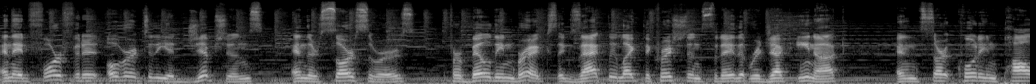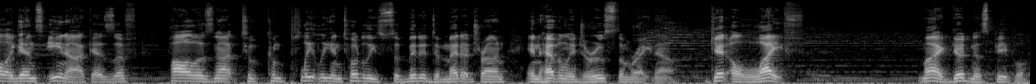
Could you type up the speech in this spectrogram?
And they had forfeited over to the Egyptians and their sorcerers for building bricks, exactly like the Christians today that reject Enoch and start quoting Paul against Enoch as if Paul is not to completely and totally submitted to Metatron in heavenly Jerusalem right now. Get a life. My goodness, people.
